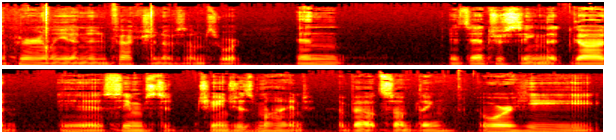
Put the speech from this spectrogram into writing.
apparently an infection of some sort. And it's interesting that God uh, seems to change his mind about something, or he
